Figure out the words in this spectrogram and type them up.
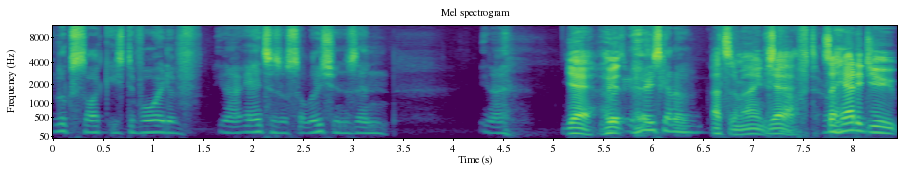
looks like he's devoid of you know answers or solutions, then you know, yeah, who's, who's going to? That's what I mean. Yeah. Stuffed, right? So how did you?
